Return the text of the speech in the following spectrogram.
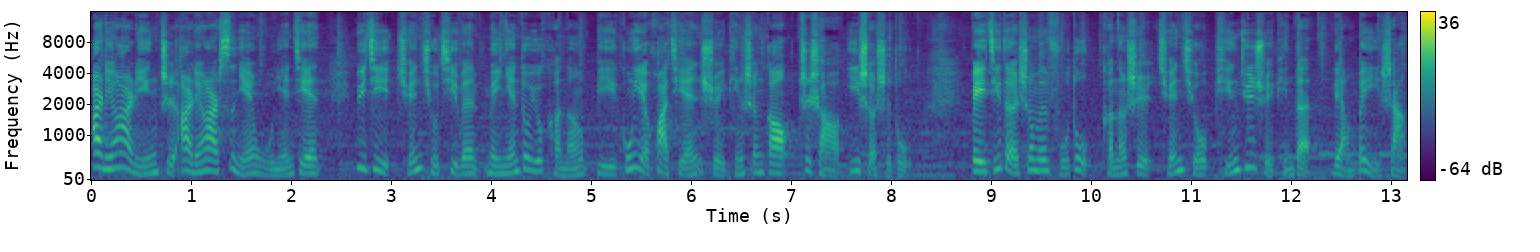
二零二零至二零二四年五年间，预计全球气温每年都有可能比工业化前水平升高至少一摄氏度。北极的升温幅度可能是全球平均水平的两倍以上。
